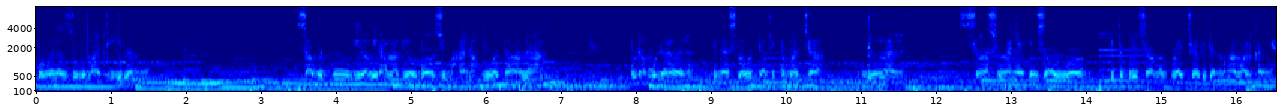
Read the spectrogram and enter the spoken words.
wa minas zulumati ilal. Sahabatku yang dirahmati Allah Subhanahu wa taala, mudah-mudahan dengan selawat yang kita baca dengan sunnah-sunnahnya insya Allah kita berusaha mempelajari dan mengamalkannya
